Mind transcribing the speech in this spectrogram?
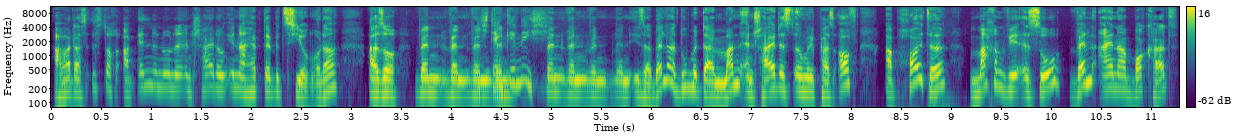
Aber das ist doch am Ende nur eine Entscheidung innerhalb der Beziehung, oder? Also, wenn, wenn, wenn, wenn. Wenn, wenn, wenn, wenn Isabella, du mit deinem Mann entscheidest, irgendwie, pass auf, ab heute machen wir es so, wenn einer Bock hat,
